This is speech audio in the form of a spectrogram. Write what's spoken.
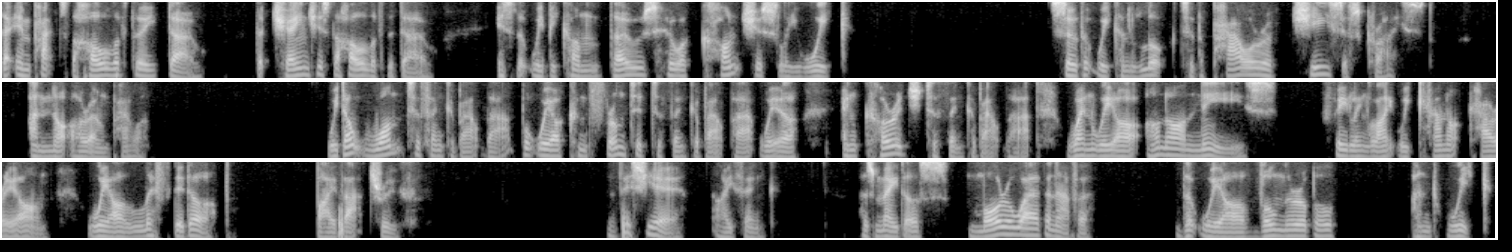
that impacts the whole of the dough, that changes the whole of the dough, is that we become those who are consciously weak so that we can look to the power of Jesus Christ and not our own power. We don't want to think about that, but we are confronted to think about that. We are encouraged to think about that when we are on our knees feeling like we cannot carry on, we are lifted up by that truth. This year, I think, has made us more aware than ever that we are vulnerable and weak.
